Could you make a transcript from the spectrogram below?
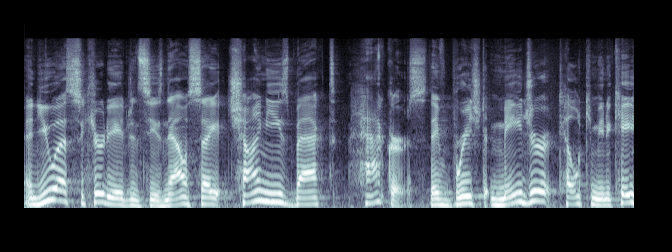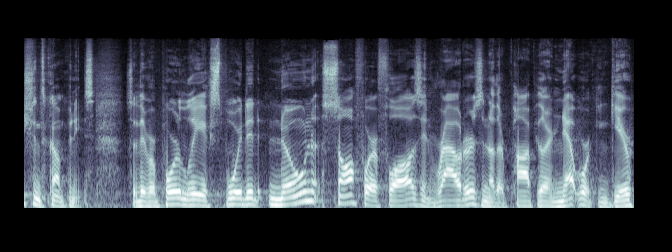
And U.S. security agencies now say Chinese backed hackers. They've breached major telecommunications companies. So they reportedly exploited known software flaws in routers and other popular networking gear.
